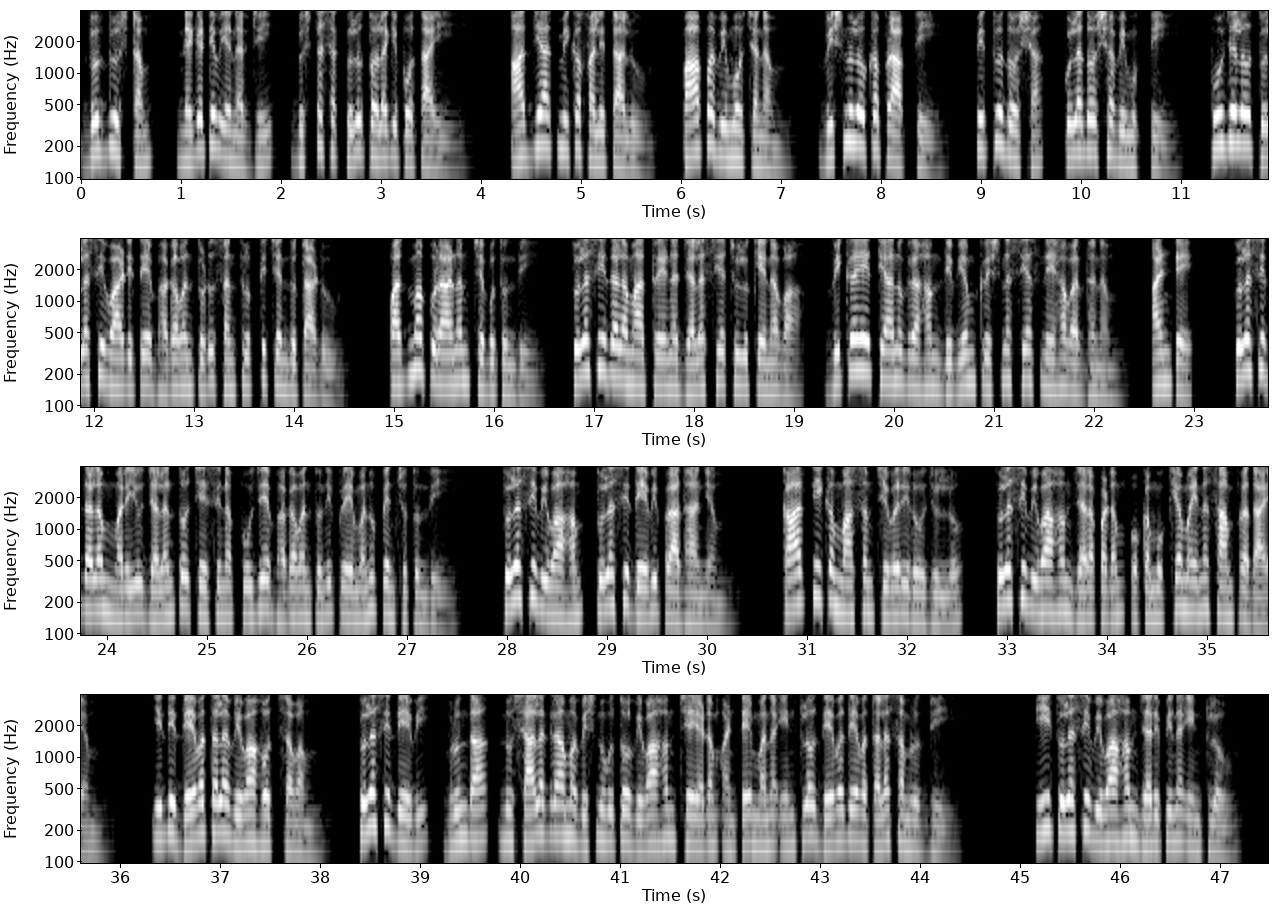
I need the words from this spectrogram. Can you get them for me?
దుర్దృష్టం నెగటివ్ ఎనర్జీ దుష్టశక్తులు తొలగిపోతాయి. ఆధ్యాత్మిక ఫలితాలు. పాప విమోచనం. విష్ణులోక ప్రాప్తి. పితృదోష కులదోష విముక్తి. పూజలో తులసి వాడితే భగవంతుడు సంతృప్తి చెందుతాడు. పద్మ పురాణం చెబుతుంది. తులసీదళమాత్రేణ జలస్య చులుకేన వా. విక్రయేత్యానుగ్రహం దివ్యం కృష్ణస్య స్నేహవర్ధనం. అంటే తులసి దళం మరియు జలంతో చేసిన పూజే భగవంతుని ప్రేమను పెంచుతుంది. తులసి వివాహం తులసిదేవి ప్రాధాన్యం. కార్తీక మాసం చివరి రోజుల్లో తులసి వివాహం జరపడం ఒక ముఖ్యమైన సాంప్రదాయం. ఇది దేవతల వివాహోత్సవం. తులసిదేవి బృంద ను శాలగ్రామ విష్ణువుతో వివాహం చేయడం అంటే మన ఇంట్లో దేవదేవతల సమృద్ధి. ఈ తులసి వివాహం జరిపిన ఇంట్లో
